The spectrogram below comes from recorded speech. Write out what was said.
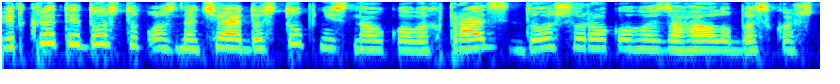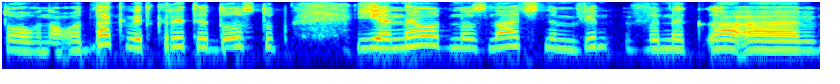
Відкритий доступ означає доступність наукових праць до широкого загалу безкоштовно. Однак відкритий доступ є неоднозначним. Він виникає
